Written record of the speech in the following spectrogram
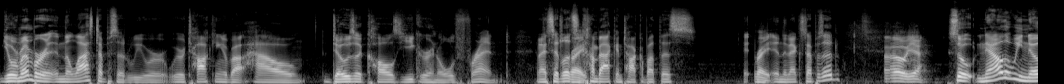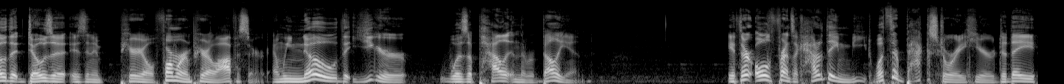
you'll remember in the last episode we were we were talking about how Doza calls Yeager an old friend. And I said let's Right. come back and talk about this Right. in the next episode. Oh yeah. So now that we know that Doza is an imperial former imperial officer, and we know that Yeager was a pilot in the rebellion, if they're old friends, like how did they meet? What's their backstory here? Did they?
